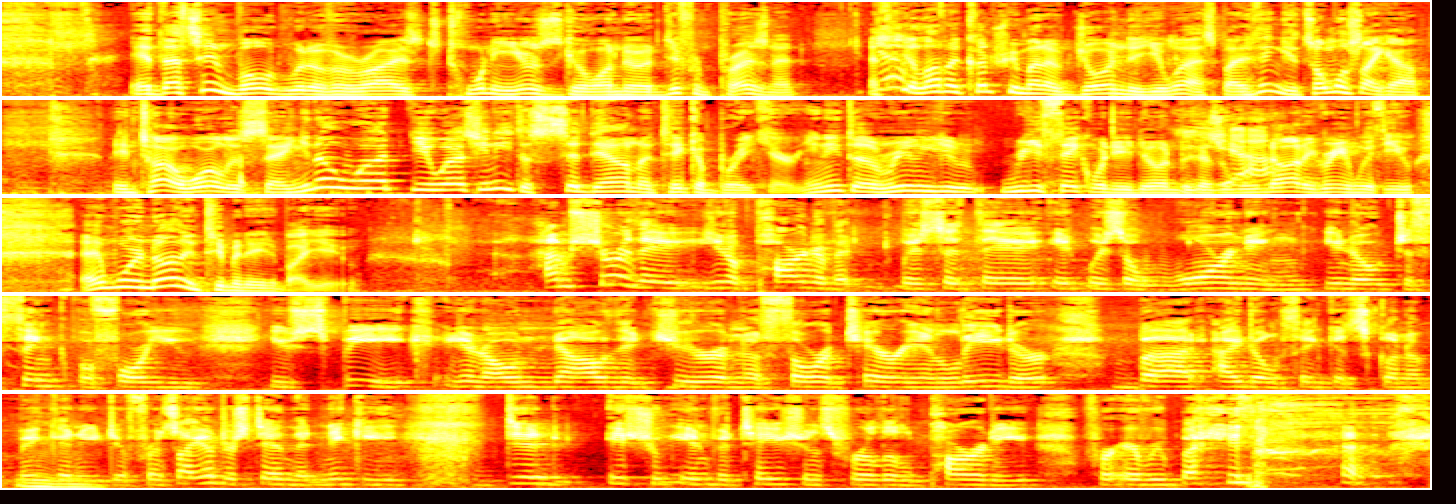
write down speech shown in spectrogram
if that same vote would have arisen 20 years ago under a different president, I think a lot of country might have joined the U.S., but I think it's almost like a, the entire world is saying, you know what, U.S., you need to sit down and take a break here. You need to really rethink what you're doing because Yeah. we're not agreeing with you and we're not intimidated by you. I'm sure they, you know, part of it was that they, it was a warning, you know, to think before you you speak. You know, now that you're an authoritarian leader, but I don't think it's going to make Mm-hmm. any difference. I understand that Nikki did issue invitations for a little party for everybody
